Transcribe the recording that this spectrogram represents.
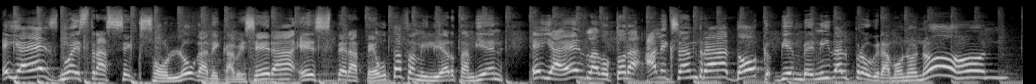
Ella es nuestra sexóloga de cabecera, es terapeuta familiar también. Ella es la doctora Alexandra Doc. Bienvenida al programa Nonon.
